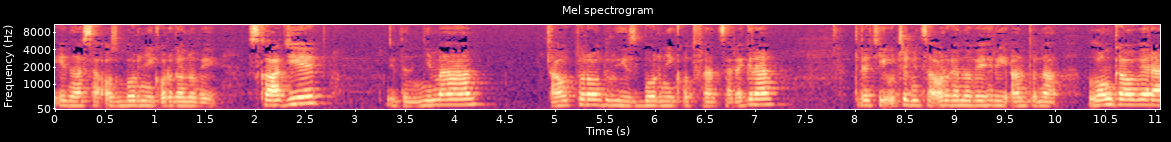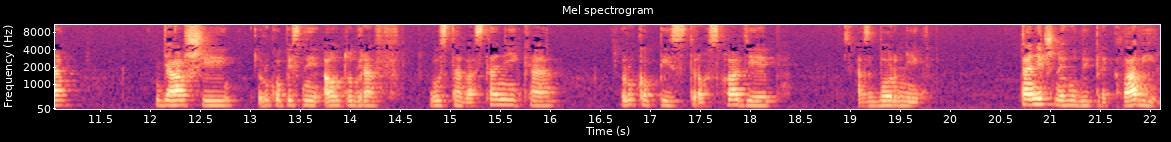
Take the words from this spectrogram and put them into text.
Jedná sa o zborník organovej skladieb, jeden nemá autorov, druhý zborník od Franca Regra, tretí učebnica organovej hry Antona Longauvera, ďalší rukopisný autograf Gustava Staníka, rukopis troch skladieb a zborník tanečnej hudby pre klavír,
